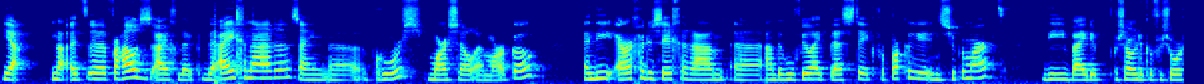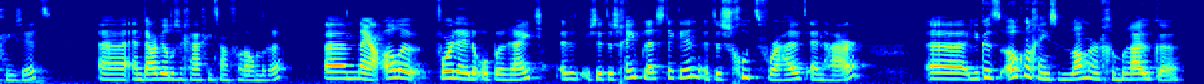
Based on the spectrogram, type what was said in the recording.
Ja, nou het eh, verhaal is dus eigenlijk, de eigenaren zijn eh, broers, Marcel en Marco. En die ergerden zich eraan aan de hoeveelheid plastic verpakkingen in de supermarkt die bij de persoonlijke verzorging zit. Eh, en daar wilden ze graag iets aan veranderen. Ehm, nou ja, alle voordelen op een rijtje. Er zit dus geen plastic in. Het is goed voor huid en haar. Eh, je kunt het ook nog eens langer gebruiken,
